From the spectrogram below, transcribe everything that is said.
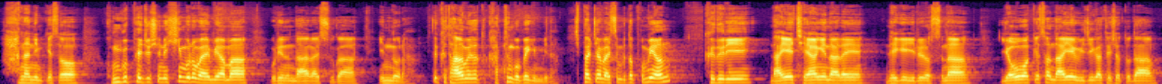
하나님께서 공급해 주시는 힘으로 말미암아 우리는 나아갈 수가 있노라. 그 다음에도 같은 고백입니다. 18절 말씀부터 보면 그들이 나의 재앙의 날에 내게 이르렀으나 여호와께서 나의 의지가 되셨도다.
